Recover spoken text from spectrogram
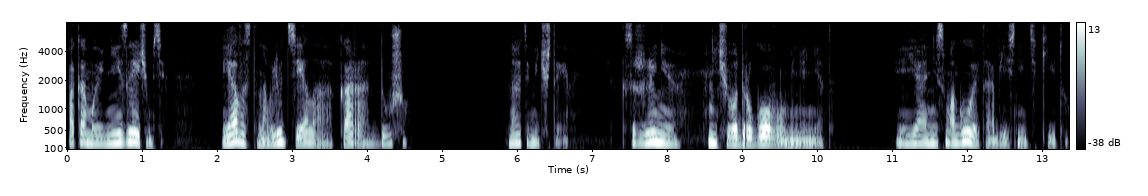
пока мы не излечимся. Я восстановлю тело, а Кара — душу. Но это мечты. К сожалению, ничего другого у меня нет. И я не смогу это объяснить Киту.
